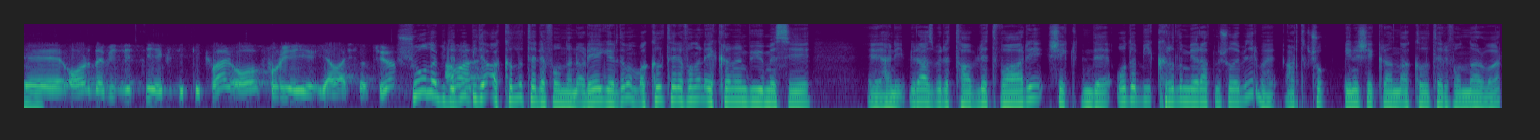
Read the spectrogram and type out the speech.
Ee, orada bir ciddi eksiklik var. O furyayı yavaşlatıyor. Şu olabilir ama... mi? Bir de akıllı telefonların araya girdim ama akıllı telefonların ekranın büyümesi e, hani biraz böyle tablet vari şeklinde o da bir kırılım yaratmış olabilir mi? Artık çok geniş ekranlı akıllı telefonlar var.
